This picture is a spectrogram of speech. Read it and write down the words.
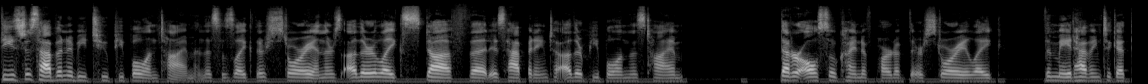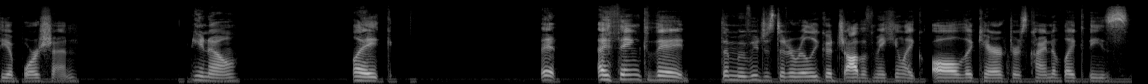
these just happen to be two people in time and this is like their story and there's other like stuff that is happening to other people in this time that are also kind of part of their story, like the maid having to get the abortion. You know, like it. I think they the movie just did a really good job of making like all the characters kind of like these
